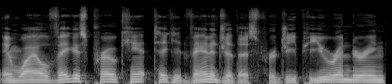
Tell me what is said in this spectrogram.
and while Vegas Pro can't take advantage of this for GPU rendering,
